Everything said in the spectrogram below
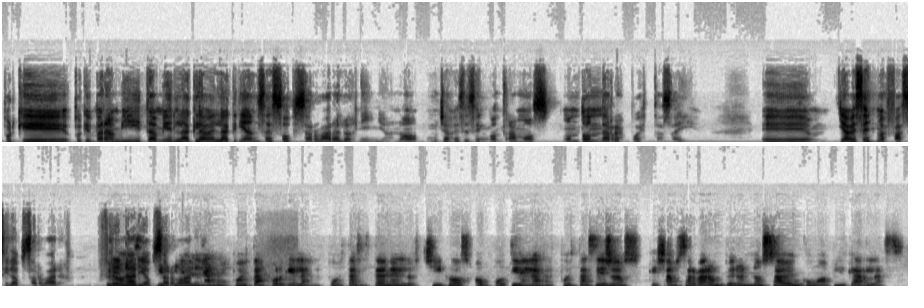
Porque, porque para mí también la clave en la crianza es observar a los niños, ¿no? Muchas veces encontramos un montón de respuestas ahí. Eh, y a veces no es fácil observar, frenar y observar. ¿Tienen las respuestas porque las respuestas están en los chicos o, tienen las respuestas ellos que ya observaron pero no saben cómo aplicarlas?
